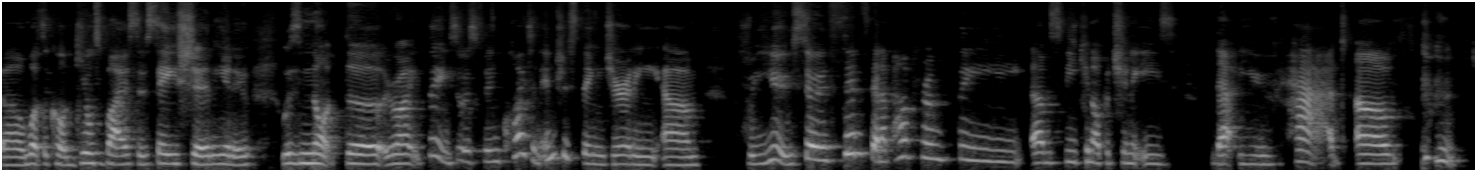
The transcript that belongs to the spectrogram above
uh, what's it called? Guilt by association you know was not the right thing. So it's been quite an interesting journey um, for you. So since then apart from the um, speaking opportunities that you've had um,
